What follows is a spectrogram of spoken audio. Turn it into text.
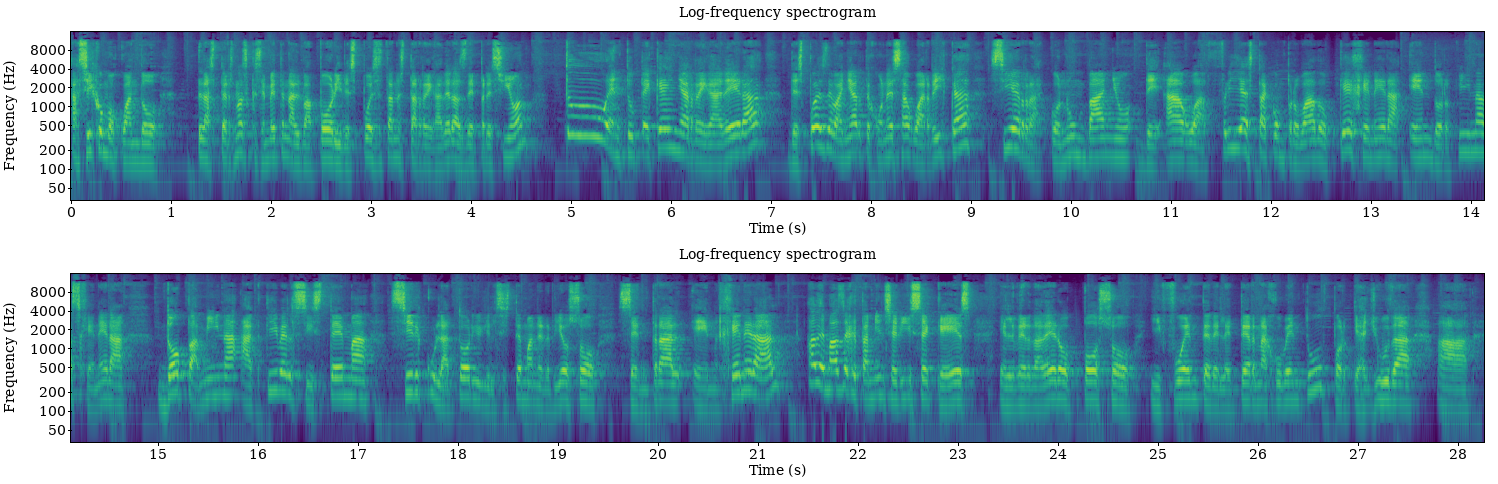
así como cuando las personas que se meten al vapor y después están estas regaderas de presión, tú en tu pequeña regadera, después de bañarte con esa agua rica, cierra con un baño de agua fría. Está comprobado que genera endorfinas, genera dopamina, activa el sistema circulatorio y el sistema nervioso central en general, además de que también se dice que es el verdadero pozo y fuente de la eterna juventud porque ayuda a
